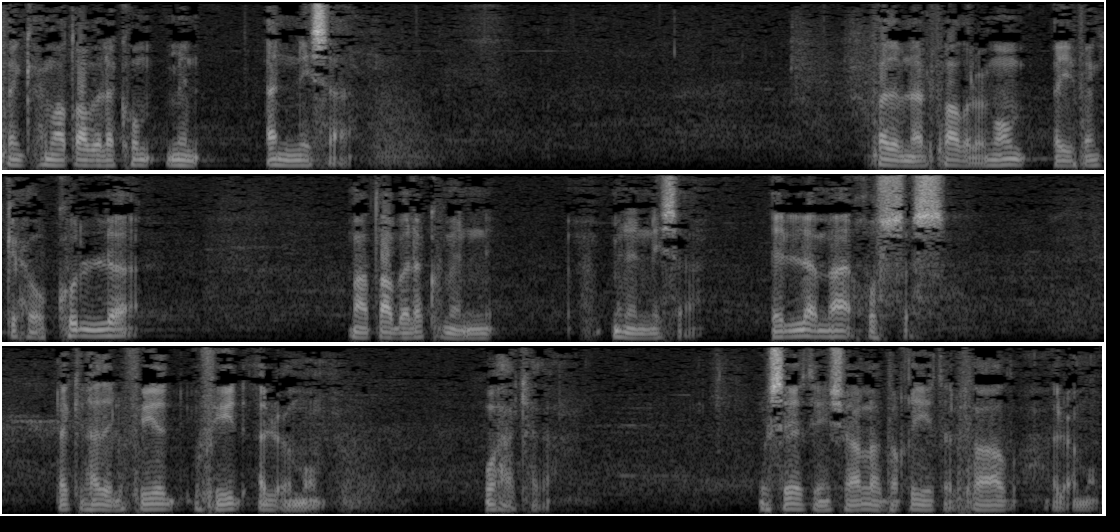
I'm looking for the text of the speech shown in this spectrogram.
فانكحوا ما طاب لكم من النساء. فهذا من ألفاظ العموم أي فانكحوا كل ما طاب لكم من من النساء إلا ما خصص. لكن هذا يفيد يفيد العموم. وهكذا. وسيأتي إن شاء الله بقية ألفاظ العموم.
